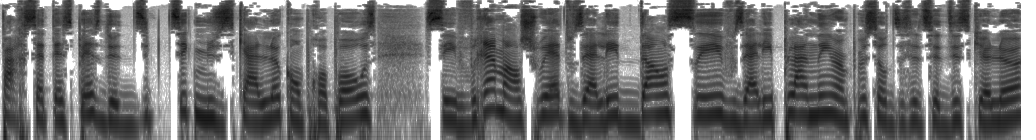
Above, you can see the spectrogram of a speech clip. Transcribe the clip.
par cette espèce de diptyque musical-là qu'on propose. C'est vraiment chouette. Vous allez danser, vous allez planer un peu sur ce, disque-là.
